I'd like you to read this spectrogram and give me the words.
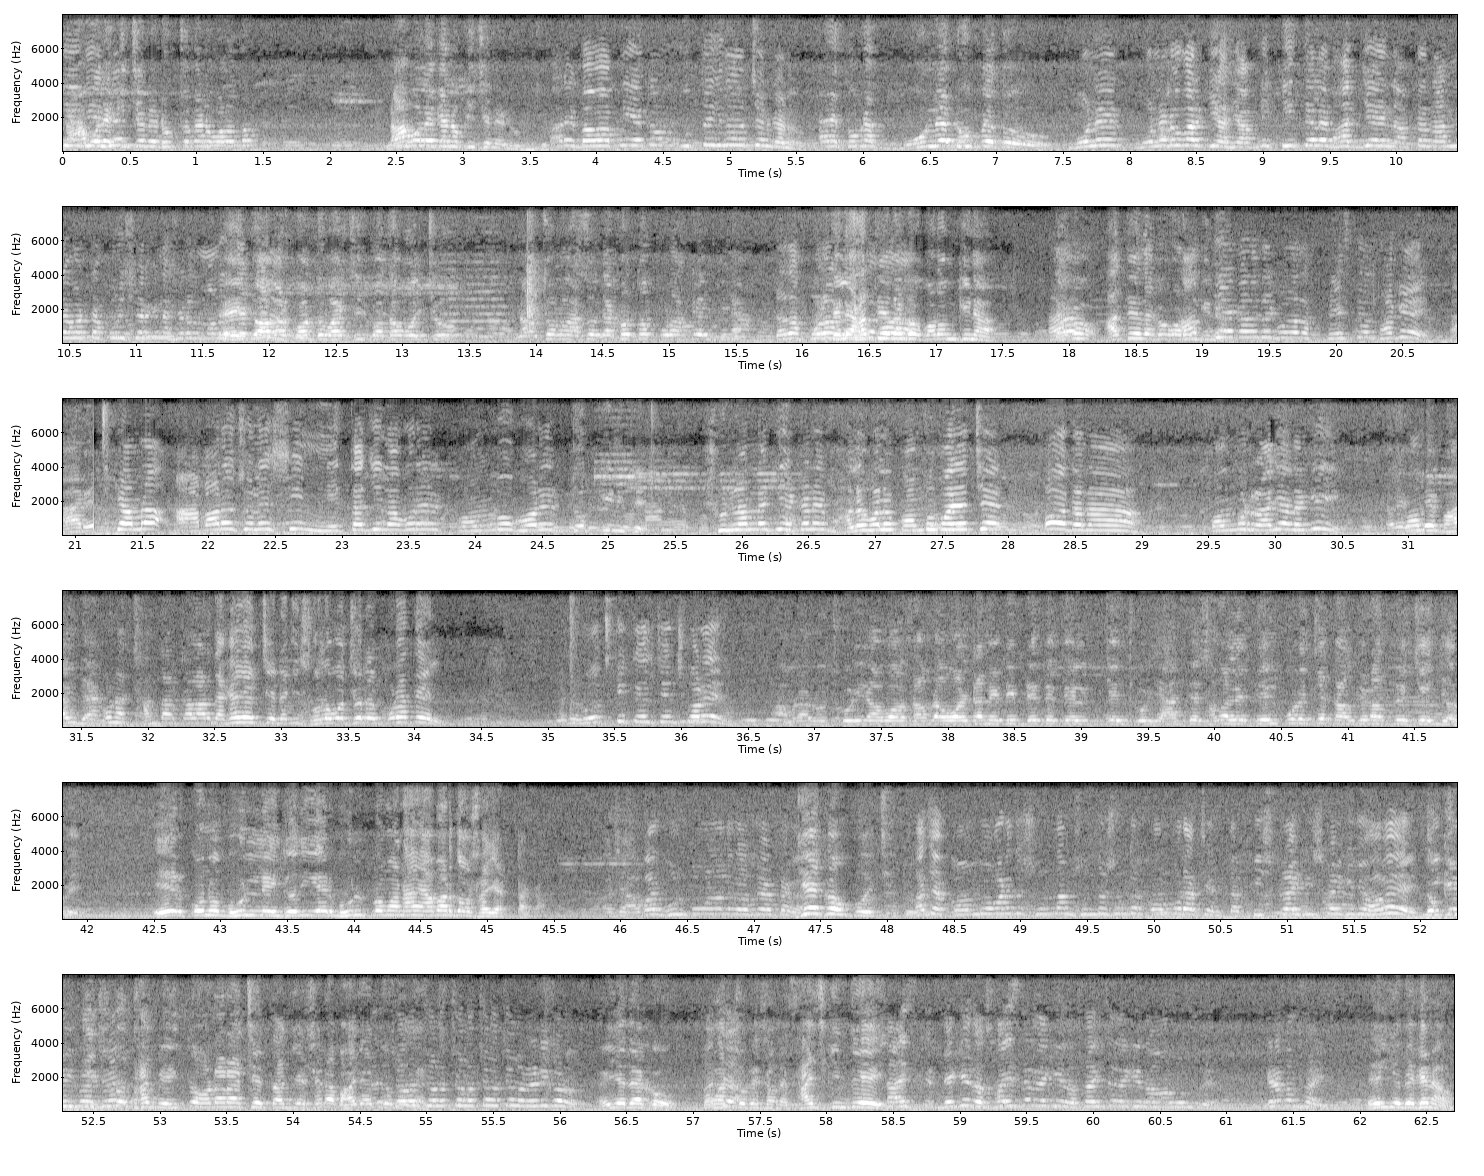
দিয়ে না বলে কিচেনে ঢুকছো কেন বলো তো? না বলে কেন কিচেনে ঢুকছো? আরে বাবা আপনি এত উত্তেজিত হচ্ছেন কেন? আরে তোমরা বলে ঢুকবে তো। বলে বলে ঢোকার কি আছে? আপনি কি তেলে ভাজছেন আপনার রান্নাঘরটা পরিষ্কার কিনা সেটা মানুষ এই তো আমার কন্ট্রোভার্সির কথা বলছো? না চলো আসো দেখো তো পোড়া তেল কিনা। দাদা, পোড়া তেলে হাত দিয়ে দেখো গরম কিনা। দেখো হাত দিয়ে দেখো গরম হাত দিয়ে কেন দাদা? ফ্রেশ তেল থাকে। আরে আজকে আমরা আবারও চলে এসেছি নেতাজি নগরের কম্বো ঘরের দক্ষিণীতে। শুনলাম নাকি এখানে ভালো ভালো কম্বো পাওয়া যাচ্ছে? ও দাদা কম্বোর রাজা নাকি? আরে ভাই দেখো না ছান্তার কালার দেখা যাচ্ছে এটা কি ষোলো বছরের পোড়া তেল? আচ্ছা, রোজ কি তেল চেঞ্জ করেন? আমরা রোজ করি না বস আমরা অল্টারনেটিভ ডেতে তেল চেঞ্জ করি। আজকে সকালে তেল পড়েছে কালকে রাত্রে চেঞ্জ হবে। এর কোনো ভুল নেই যদি এর ভুল প্রমাণ হয় আবার দশ হাজার টাকা। আচ্ছা আবার ভুল প্রমাণ হলে দশ হাজার টাকা? যে কেউ বলছি তো। আচ্ছা কম্বো ঘরে তো শুনলাম সুন্দর সুন্দর কম্বো রাখছেন। তা ফিশ ফ্রাই ফিশ ফ্রাই কিছু হবে? দক্ষিণ কিছু তো? থাকবে এই তো অর্ডার আছে তার যে সেটা ভাজার জন্য চলো চলো চলো চলো রেডি করো। এই যে দেখো তোমার আচ্ছা। চোখের সামনে সাইজ কিন্তু এই। সাইজ দেখিয়ে দাও সাইজটা দেখিয়ে দাও সাইজটা দেখিয়ে দাও আমার বন্ধুদের। কীরকম সাইজ এই যে দেখে নাও।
